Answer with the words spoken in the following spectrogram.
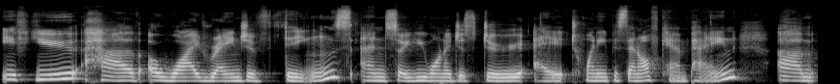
if you have a wide range of things and so you want to just do a 20% off campaign, um,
